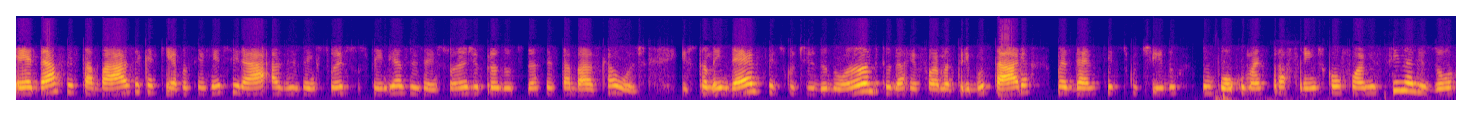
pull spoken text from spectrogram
é, da cesta básica, que é você retirar as isenções, suspender as isenções de produtos da cesta básica hoje. Isso também deve ser discutido no âmbito da reforma tributária, mas deve ser discutido um pouco mais para frente, conforme sinalizou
